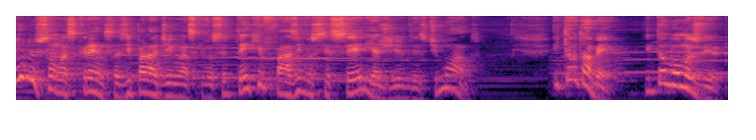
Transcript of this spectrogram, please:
Tudo são as crenças e paradigmas que você tem que fazem você ser e agir deste modo. Então tá bem, então vamos ver.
